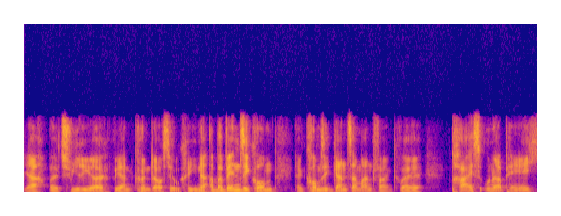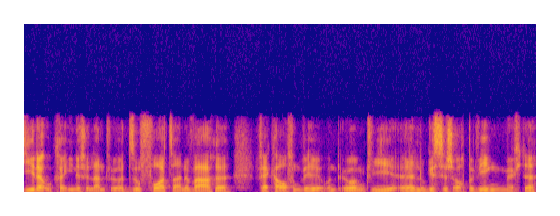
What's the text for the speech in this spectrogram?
ja, weil es schwieriger werden könnte aus der Ukraine. Aber wenn sie kommen, dann kommen sie ganz am Anfang, weil preisunabhängig jeder ukrainische Landwirt sofort seine Ware verkaufen will und irgendwie äh, logistisch auch bewegen möchte.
